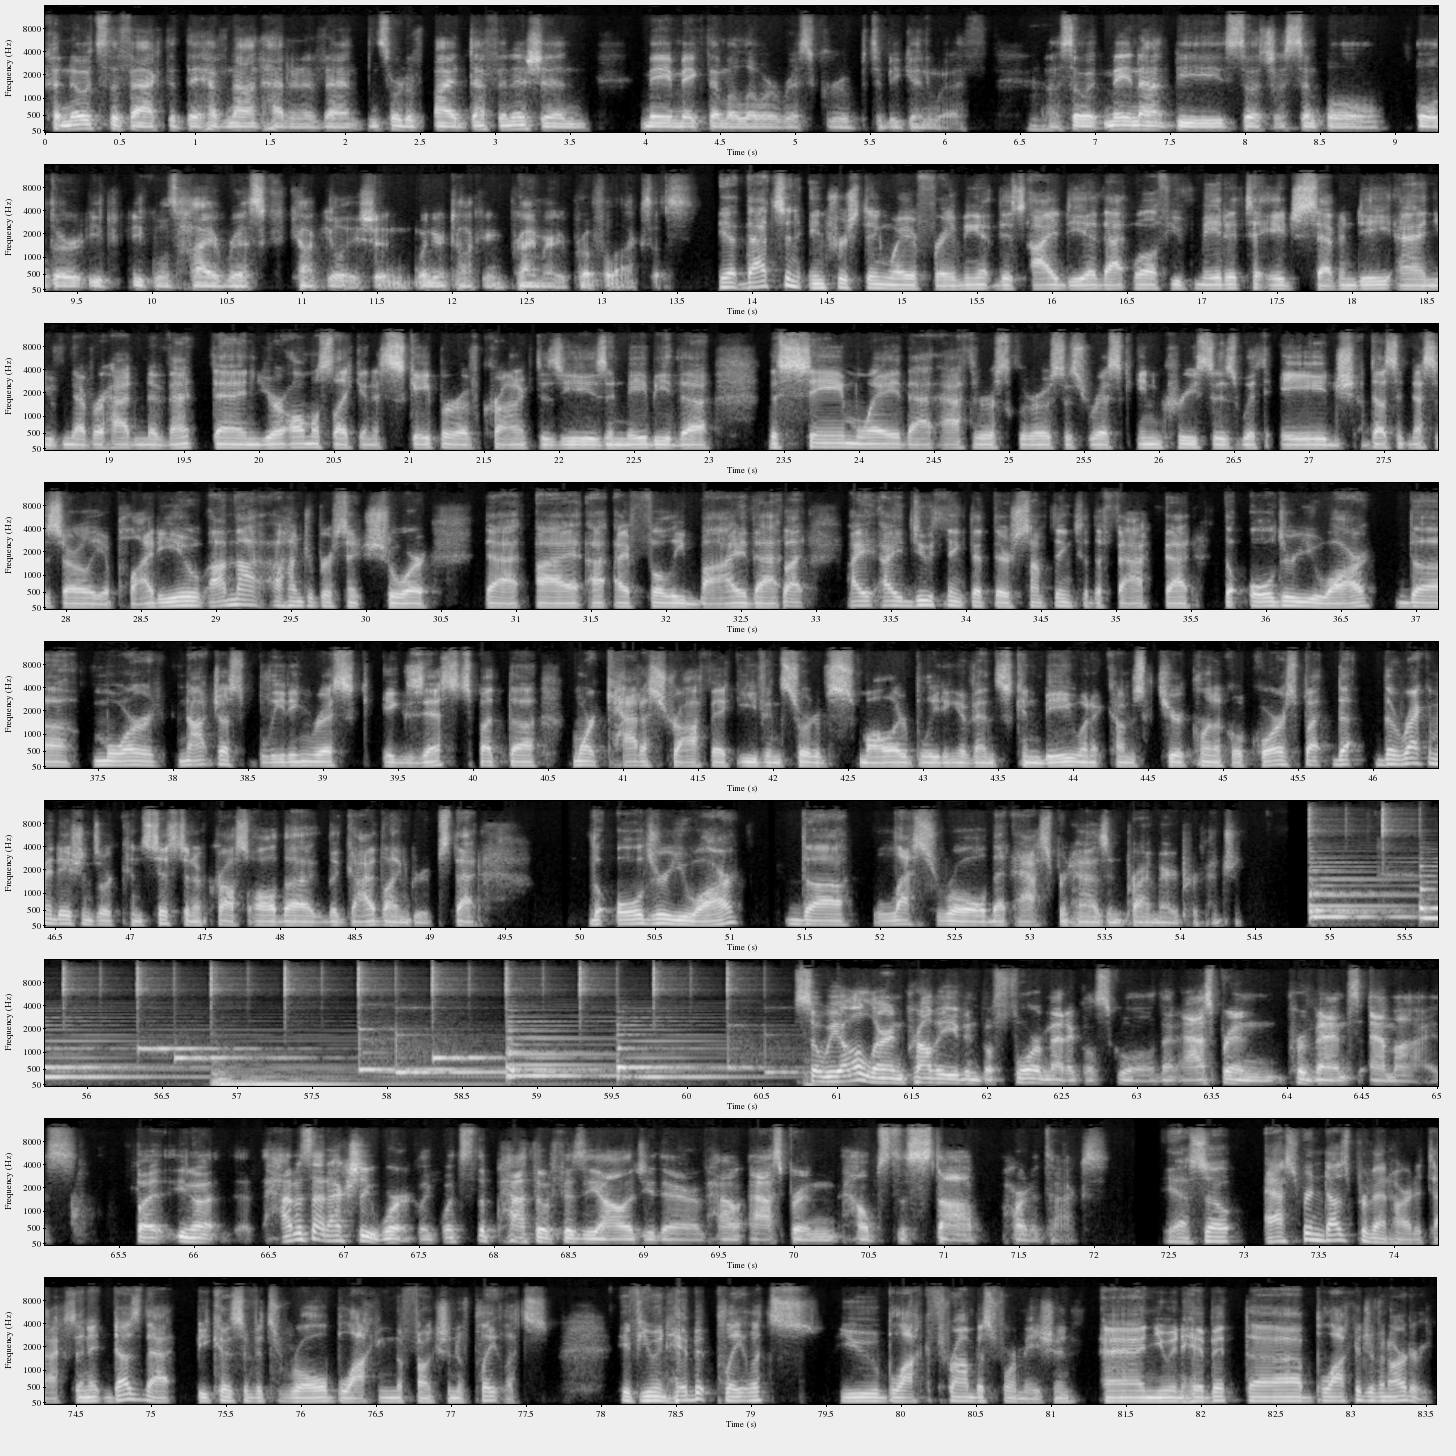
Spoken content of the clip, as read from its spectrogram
connotes the fact that they have not had an event and sort of by definition may make them a lower risk group to begin with. Mm-hmm. Uh, so it may not be such a simple older equals high risk calculation when you're talking primary prophylaxis. Yeah, that's an interesting way of framing it. This idea that, well, if you've made it to age 70 and you've never had an event, then you're almost like an escaper of chronic disease. And maybe the, the same way that atherosclerosis risk increases with age doesn't necessarily apply to you. I'm not 100% sure that I, I, fully buy that, but I, I do think that there's something to the fact that the older you are, the more not just bleeding risk exists, but the more catastrophic, even sort of smaller bleeding events can can be when it comes to your clinical course. But the, the recommendations are consistent across all the, the guideline groups that the older you are, the less role that aspirin has in primary prevention. So we all learned probably even before medical school that aspirin prevents MIs. But you know, how does that actually work? Like what's the pathophysiology there of how aspirin helps to stop heart attacks? Yeah. So aspirin does prevent heart attacks, and it does that because of its role blocking the function of platelets. If you inhibit platelets, you block thrombus formation and you inhibit the blockage of an artery.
